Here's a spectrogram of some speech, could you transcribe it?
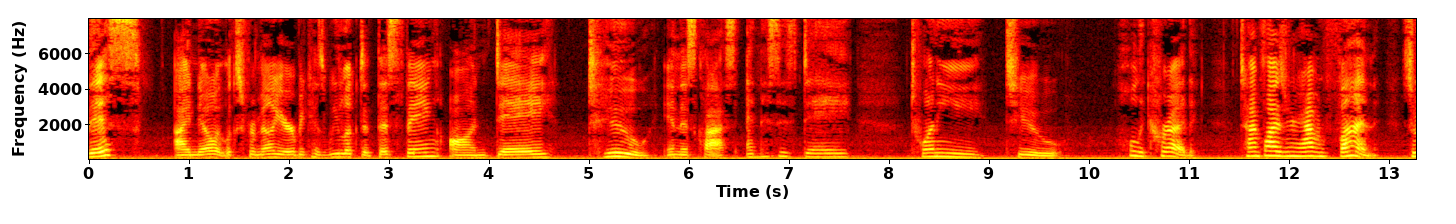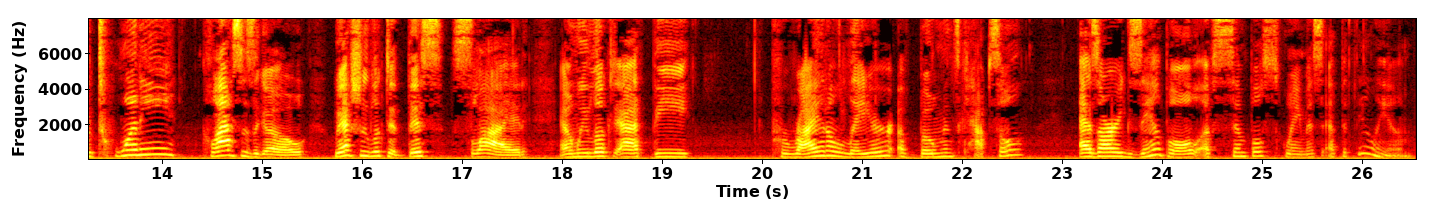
This I know it looks familiar because we looked at this thing on day two in this class, and this is day 22. Holy crud. Time flies when you're having fun. So 20 classes ago, we actually looked at this slide, and we looked at the parietal layer of Bowman's capsule as our example of simple squamous epithelium.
